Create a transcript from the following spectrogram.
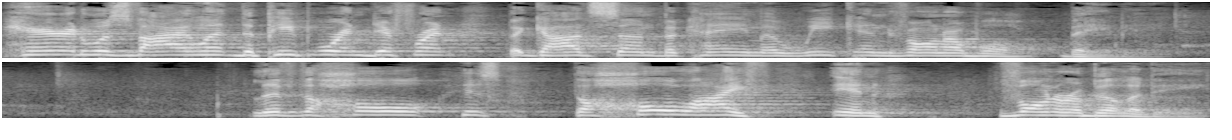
Herod was violent, the people were indifferent, but God's son became a weak and vulnerable baby. Lived the whole, his, the whole life in vulnerability.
